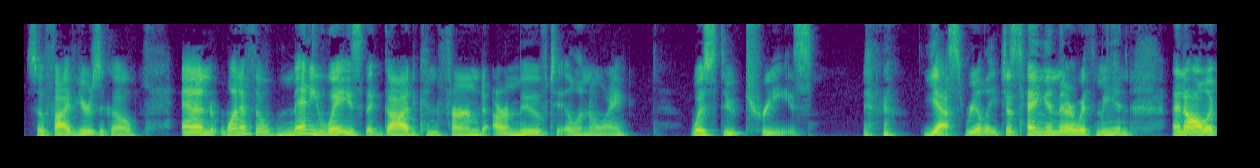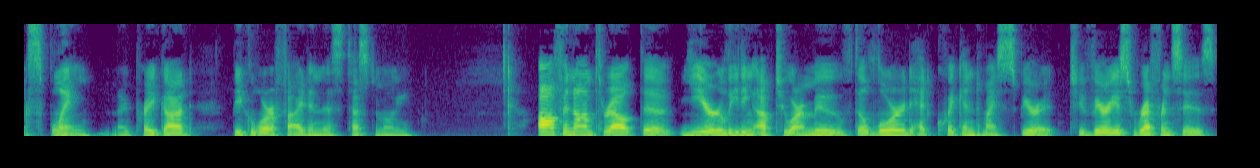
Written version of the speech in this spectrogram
So, five years ago. And one of the many ways that God confirmed our move to Illinois was through trees. Yes, really. Just hang in there with me and and I'll explain. I pray God be glorified in this testimony. Off and on throughout the year leading up to our move, the Lord had quickened my spirit to various references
